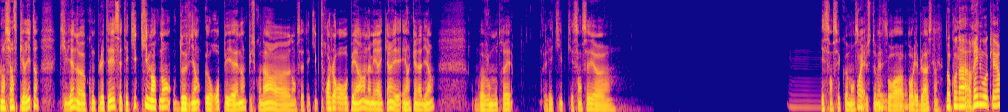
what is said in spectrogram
l'ancien Spirit, qui viennent euh, compléter cette équipe qui maintenant devient européenne, puisqu'on a euh, dans cette équipe trois joueurs européens, un américain et, un canadien. On va vous montrer l'équipe qui est censée euh, qui est censée commencer Ouais, justement pour, pour les blasts. Donc on a Rainwalker,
